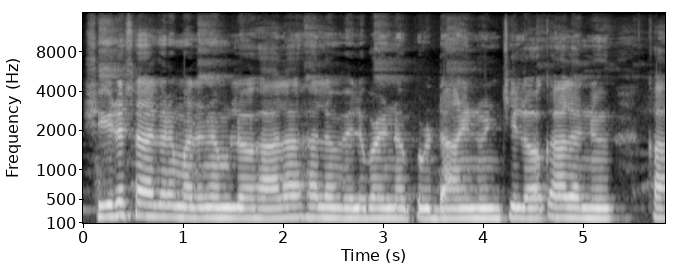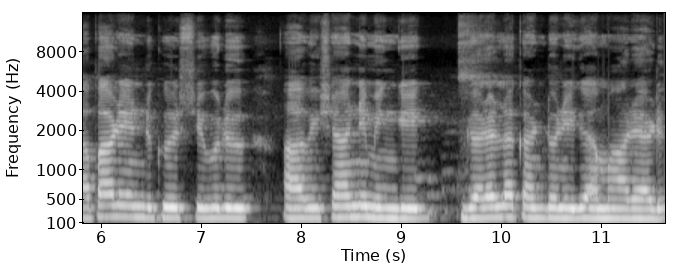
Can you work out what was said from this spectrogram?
క్షీరసాగర మదనంలో హాలాహలం వెలువడినప్పుడు దాని నుంచి లోకాలను కాపాడేందుకు శివుడు ఆ విషాన్ని మింగి గరళకంఠునిగా మారాడు.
